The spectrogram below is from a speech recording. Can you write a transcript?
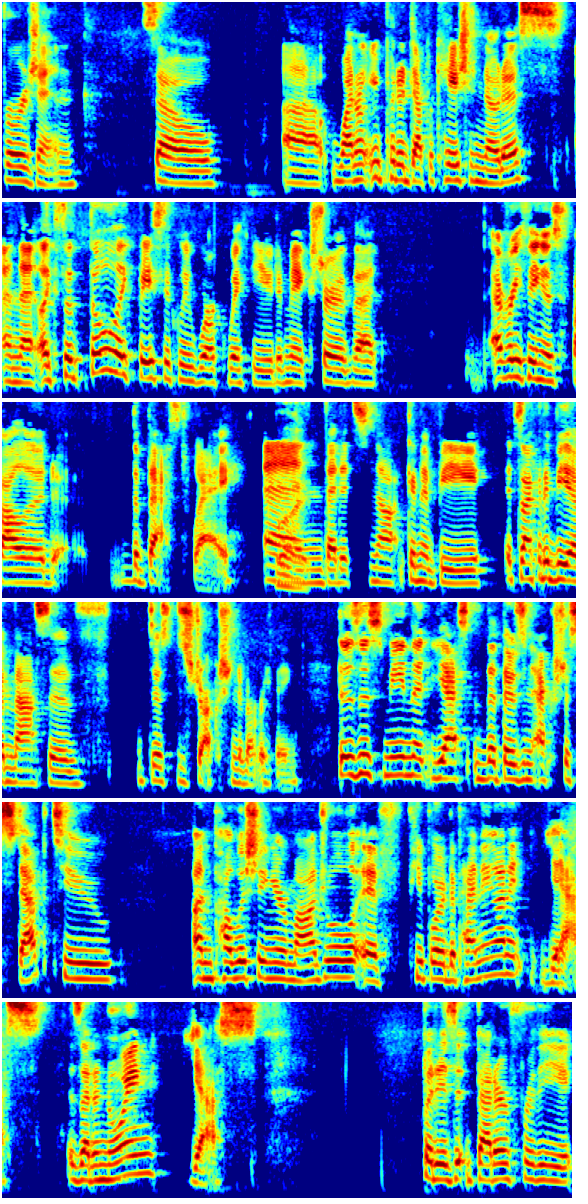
version. So uh, why don't you put a deprecation notice and that like so they'll like basically work with you to make sure that everything is followed the best way and Right. that it's not going to be it's not going to be a massive dis- destruction of everything. Does this mean that yes that there's an extra step to unpublishing your module if people are depending on it? Yes. Is that annoying? Yes but is it better for the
